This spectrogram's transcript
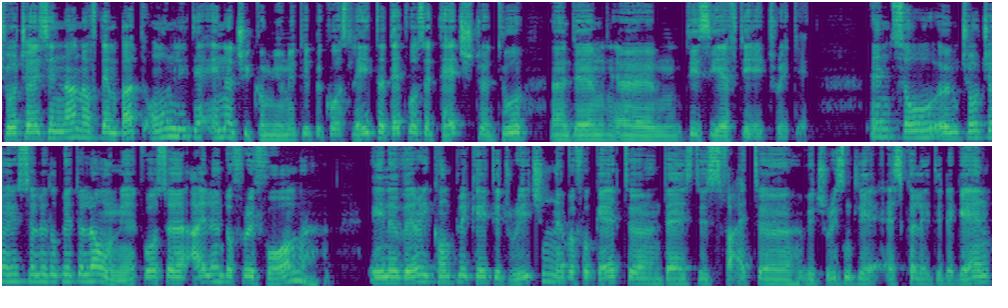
Georgia is in none of them, but only the energy community, because later that was attached to uh, the um, DCFTA treaty. And so um, Georgia is a little bit alone. It was an island of reform in a very complicated region. Never forget, uh, there is this fight uh, which recently escalated again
